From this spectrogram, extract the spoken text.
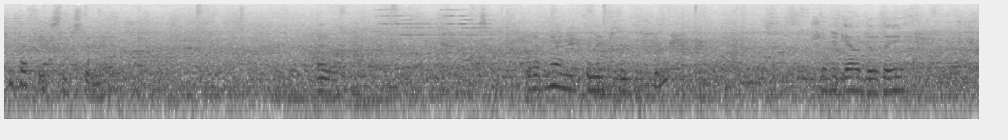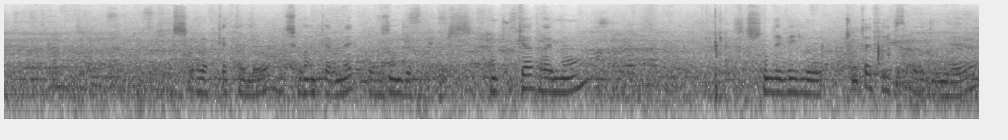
tout à fait exceptionnelles. Alors, j'aimerais bien les connaître un peu. Je regarderai sur leur catalogue, sur Internet pour vous en dire plus. En tout cas, vraiment, ce sont des vélos tout à fait extraordinaires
